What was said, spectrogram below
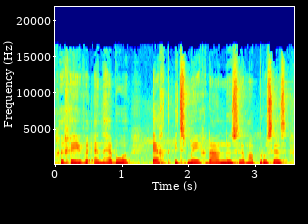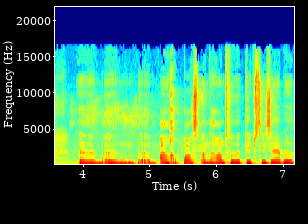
gegeven en hebben we echt iets mee gedaan. Dus zeg maar, het proces ehm, ehm, ehm, aangepast aan de hand van de tips die ze hebben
